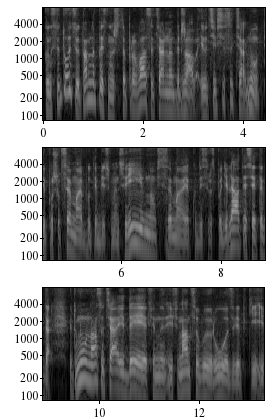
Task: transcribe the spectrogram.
Конституцію, там написано, що це права соціальна держава. І оці всі соціальні, ну, типу, що все має бути більш-менш рівно, все має кудись розподілятися і так далі. І тому у нас оця ідея і фінансової розвідки, і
